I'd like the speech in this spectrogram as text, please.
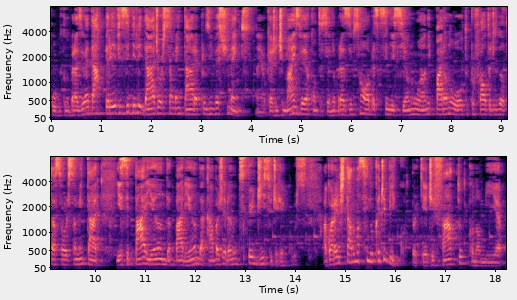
público no Brasil é dar previsibilidade orçamentária para os investimentos. Né? O que a gente mais vê acontecer no Brasil são obras que se iniciam no ano e param no outro por falta de dotação orçamentária. E esse pare anda, pare anda acaba gerando desperdício de recursos. Agora a gente está numa sinuca de bico, porque de fato a economia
